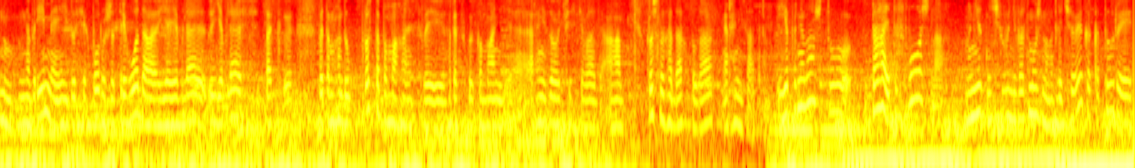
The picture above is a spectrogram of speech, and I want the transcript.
ну, на время, и до сих пор уже три года я являю, являюсь так в этом году просто помогаю своей городской команде организовывать фестиваль, а в прошлых годах была организатором. И я поняла, что да, это сложно, но нет ничего невозможного для человека, который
